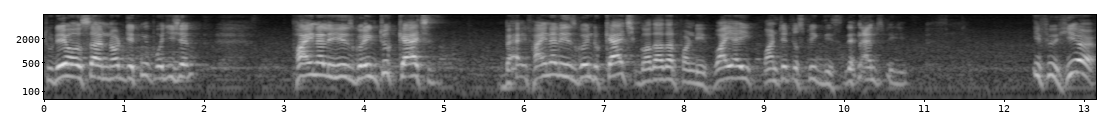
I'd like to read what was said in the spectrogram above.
today also I am not getting a position. Finally he is going to catch, finally he is going to catch Gadadhar Pandit. Why I wanted to speak this, then I am speaking. If you hear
